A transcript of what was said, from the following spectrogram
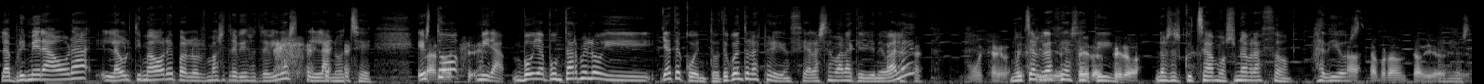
la primera hora, la última hora y para los más atrevidos atrevidas, la noche. Esto, mira, voy a apuntármelo y ya te cuento, te cuento la experiencia la semana que viene, ¿vale? Muchas gracias. Muchas gracias a ti. Nos escuchamos. Un abrazo. Adiós. Hasta pronto. adiós.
